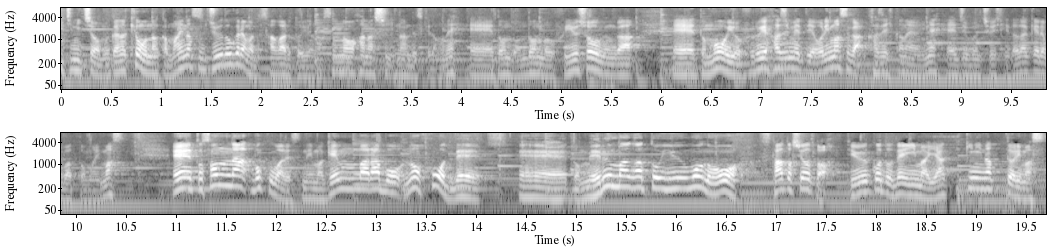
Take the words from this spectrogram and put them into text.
一日を迎えな今日なんかマイナス10度ぐらいまで下がるというようなそんなお話なんですけどもね、えーどんどんどんどん冬将軍が、えーと猛威を振るい始めておりますが風邪ひかないようにね、えー十分注意していただければと思います。えー、とそんな僕はですね今現場ラボの方で、えー、とメルマガというものをスタートしようということで今躍起になっております。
